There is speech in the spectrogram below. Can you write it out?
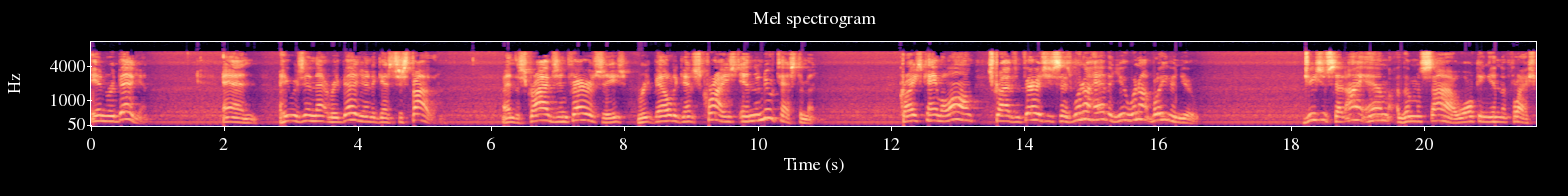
in rebellion. And he was in that rebellion against his father. And the scribes and Pharisees rebelled against Christ in the New Testament. Christ came along, scribes and Pharisees says, "We're not having you. We're not believing you." Jesus said, "I am the Messiah walking in the flesh.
